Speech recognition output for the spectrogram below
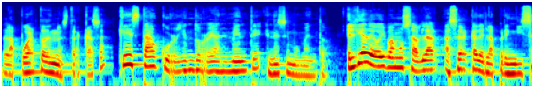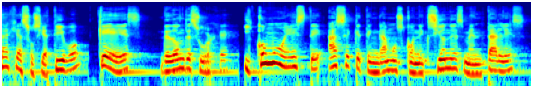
la puerta de nuestra casa? ¿Qué está ocurriendo realmente en ese momento? El día de hoy vamos a hablar acerca del aprendizaje asociativo, qué es, de dónde surge y cómo éste hace que tengamos conexiones mentales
